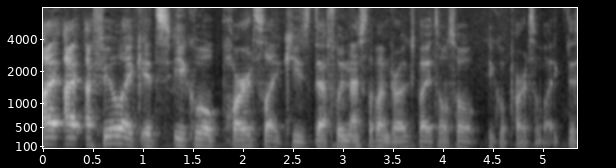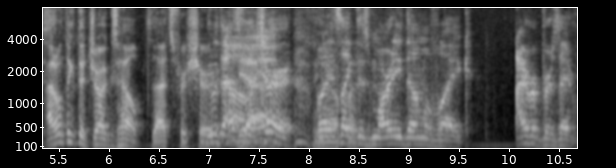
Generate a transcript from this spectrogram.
I, I, I feel like it's equal parts like he's definitely messed up on drugs, but it's also equal parts of like this. I don't think the drugs helped. That's for sure. No, that's Yeah. for sure. But You it's know, like but- this martyrdom of like I represent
